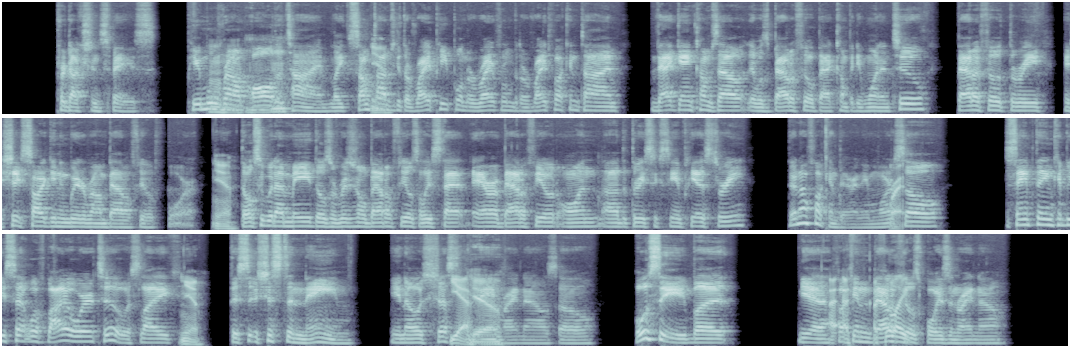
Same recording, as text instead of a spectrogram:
production space. People move Mhm, around all the mhm. time. Like sometimes you get the right people in the right room at the right fucking time. That game comes out. It was Battlefield Bad Company One and Two, Battlefield Three, and shit started getting weird around Battlefield Four. yeah, Those people that made those original Battlefields, at least that era Battlefield on uh, the 360 and PS3, they're not fucking there anymore. Right. So the same thing can be said with BioWare too. It's like yeah. this it's just a name. You know, it's just Yeah. a Yeah. name right now. So we'll see. But yeah, I- I- fucking I feel like- Battlefield's poison right now.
